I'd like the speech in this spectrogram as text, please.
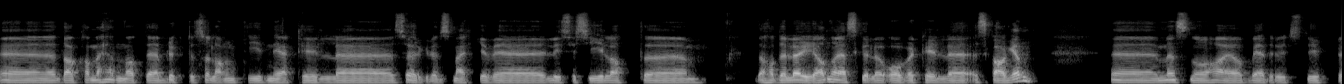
Eh, da kan det hende at jeg brukte så lang tid ned til eh, sørgrunnsmerket ved Lysekil at det hadde løya når jeg skulle over til Skagen. mens nå har jeg bedre utstyrt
